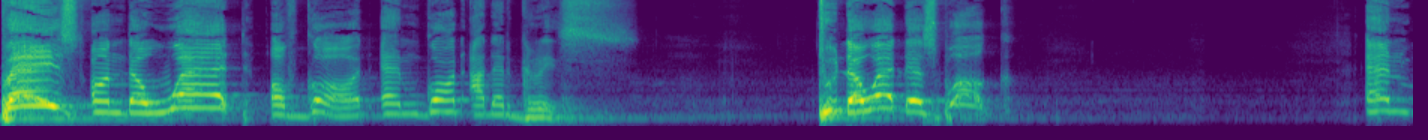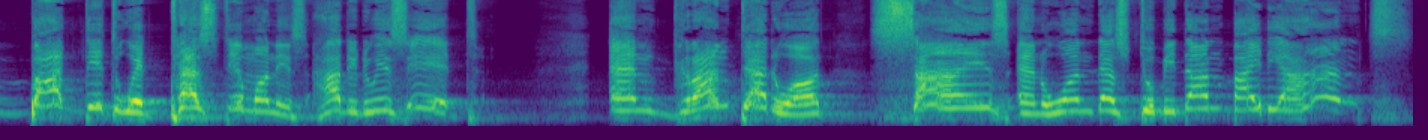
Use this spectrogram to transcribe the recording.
Based on the word of God, and God added grace to the word they spoke and backed it with testimonies. How did we see it? And granted what? Signs and wonders to be done by their hands.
